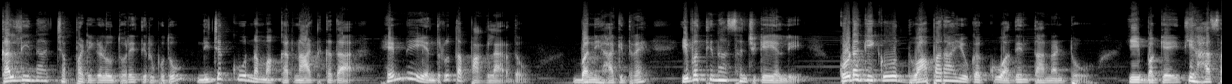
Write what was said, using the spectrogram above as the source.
ಕಲ್ಲಿನ ಚಪ್ಪಡಿಗಳು ದೊರೆತಿರುವುದು ನಿಜಕ್ಕೂ ನಮ್ಮ ಕರ್ನಾಟಕದ ಹೆಮ್ಮೆ ಎಂದರೂ ತಪ್ಪಾಗಲಾರದು. ಬನ್ನಿ ಹಾಗಿದ್ರೆ ಇವತ್ತಿನ ಸಂಚಿಕೆಯಲ್ಲಿ ಕೊಡಗಿಗೂ ದ್ವಾಪರಾಯುಗಕ್ಕೂ ಅದೆಂತ ನಂಟು? ಈ ಬಗ್ಗೆ ಇತಿಹಾಸ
